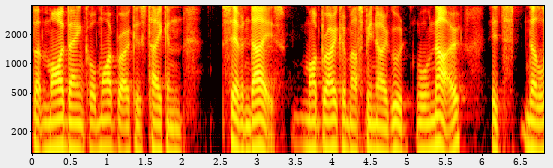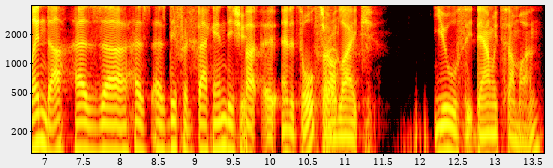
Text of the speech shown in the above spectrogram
but my bank or my broker's taken seven days. My broker must be no good. Well, no, it's the lender has uh, has has different back end issues. but uh, and it's also like you will sit down with someone.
